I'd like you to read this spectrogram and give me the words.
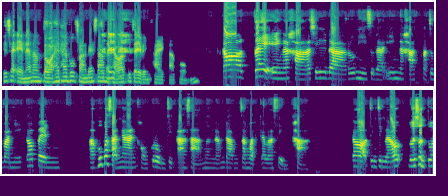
พี่จ้าเอกแนะนำตัวให้ท่านผู้ฟังได้ทราบหน่อยครับว่าพี่จ้าเอกเป็นใครครับผม ก็เจ๊เองนะคะ ชื่อดารุณีสุดาอิงนะคะ ปัจจุบันนี้ก็เป็น ผู้ประสานงานของกลุ่มจิตอาสาเมืองน้ำดำจังหวัดกาลสินค่ะ ก็จริงๆแล้วโดยส่วนตัว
